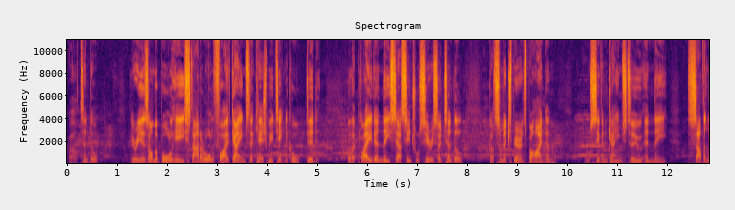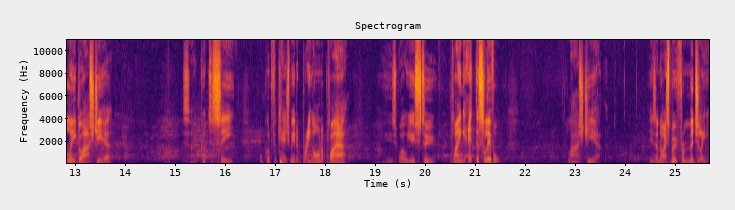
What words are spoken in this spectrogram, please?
Well, Tyndall, here he is on the ball. He started all five games that Cashmere Technical did, well, that played in the South Central Series. So Tyndall got some experience behind him. All seven games too in the Southern League last year. So good to see, well, good for Cashmere to bring on a player who's well used to playing at this level last year. Here's a nice move from Midgley.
